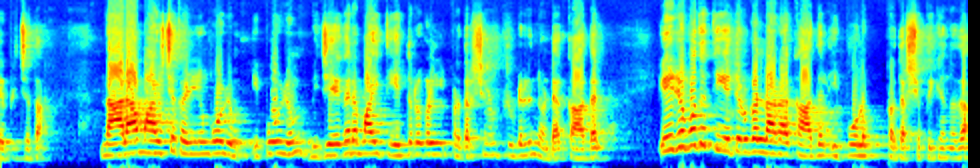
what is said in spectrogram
ലഭിച്ചത്. നാലാം ആഴ്ച കഴിയുമ്പോഴും ഇപ്പോഴും വിജയകരമായി തിയേറ്ററുകളിൽ പ്രദർശനം തുടരുന്നുണ്ട് കാതൽ. എഴുപത് തിയേറ്ററുകളിലാണ് കാതൽ ഇപ്പോഴും പ്രദർശിപ്പിക്കുന്നത്.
